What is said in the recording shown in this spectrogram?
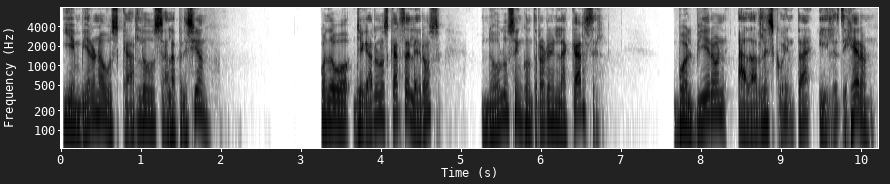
y enviaron a buscarlos a la prisión. Cuando llegaron los carceleros, no los encontraron en la cárcel. Volvieron a darles cuenta y les dijeron,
